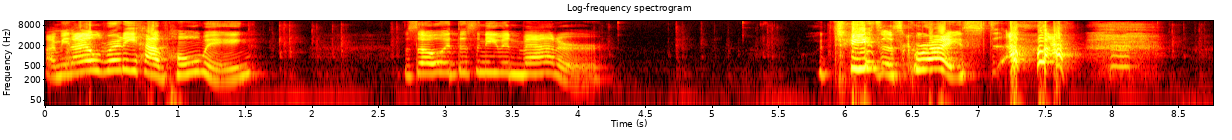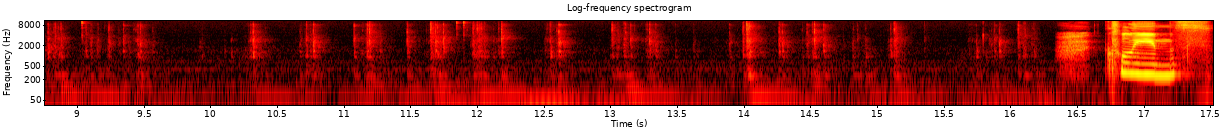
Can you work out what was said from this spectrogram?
I mean, I already have homing. So it doesn't even matter. Jesus Christ! cleans.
